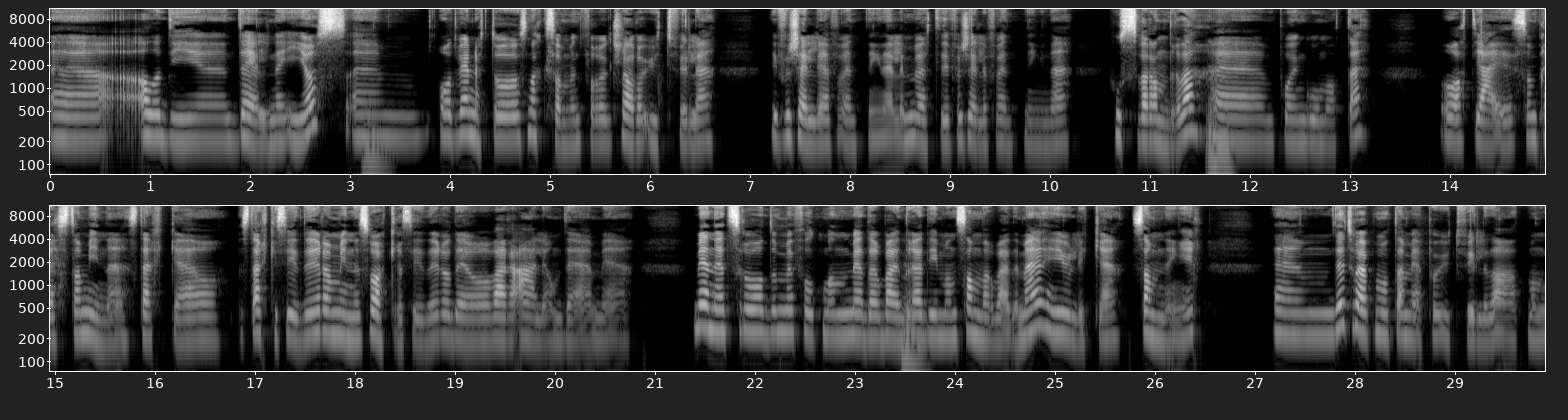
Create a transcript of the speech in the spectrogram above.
eh, alle de delene i oss, eh, og at vi er nødt til å snakke sammen for å klare å utfylle de forskjellige forventningene, eller møte de forskjellige forventningene hos hverandre, da, mm. Eh, på en god måte og at jeg som prest har mine sterke, og, sterke sider og mine svakere sider, og det å være ærlig om det med menighetsråd og med folk man medarbeidere, mm. de man samarbeider med i ulike sammenhenger. Um, det tror jeg på en måte er med på å utfylle da, at man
